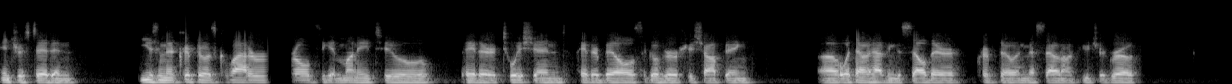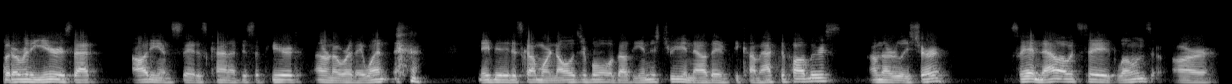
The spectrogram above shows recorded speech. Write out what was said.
interested in using their crypto as collateral to get money to pay their tuition, to pay their bills, to go grocery shopping uh, without having to sell their crypto and miss out on future growth. But over the years, that audience they just kind of disappeared. I don't know where they went. Maybe they just got more knowledgeable about the industry and now they've become active hodlers. I'm not really sure. So yeah, now I would say loans are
